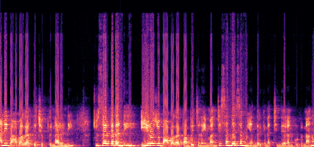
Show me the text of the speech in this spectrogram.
అని బాబాగారితో చెప్తున్నారండి. చూశారు కదండి? ఈరోజు బాబాగారు పంపించిన ఈ మంచి సందేశం మీ అందరికీ నచ్చింది అని అనుకుంటున్నాను.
